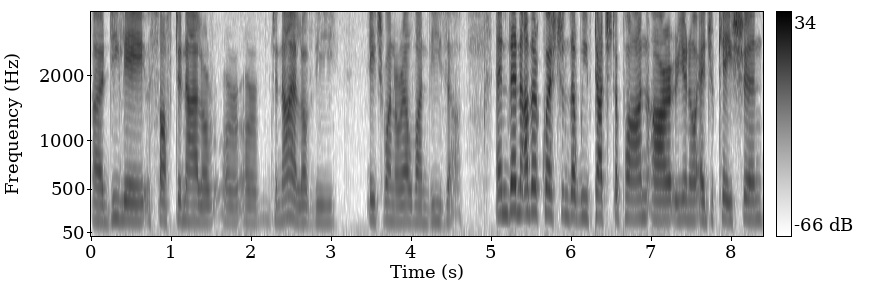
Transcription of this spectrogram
uh, delay, soft denial, or, or, or denial of the H1 or L1 visa. And then other questions that we've touched upon are, you know, education.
